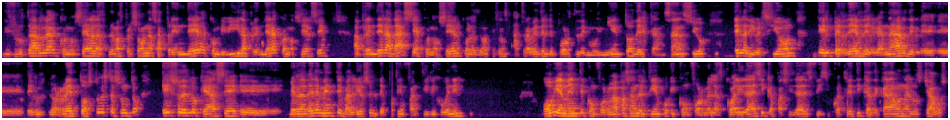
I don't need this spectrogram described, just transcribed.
disfrutarla, conocer a las demás personas, aprender a convivir, aprender a conocerse, aprender a darse a conocer con las demás personas a través del deporte, del movimiento, del cansancio, de la diversión, del perder, del ganar, eh, eh, de los retos, todo este asunto. Eso es lo que hace eh, verdaderamente valioso el deporte infantil y juvenil. Obviamente, conforme va pasando el tiempo y conforme las cualidades y capacidades físico-atléticas de cada uno de los chavos,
